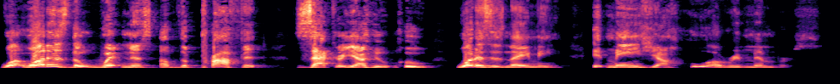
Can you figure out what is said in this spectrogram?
What, what is the witness of the prophet Zachariah? Who? What does his name mean? It means Yahuwah remembers.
